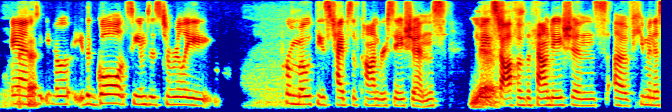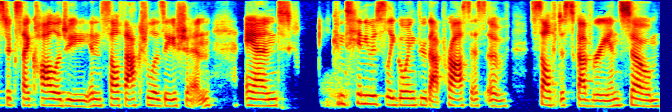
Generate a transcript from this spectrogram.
And you know, the goal it seems is to really promote these types of conversations yes. based off of the foundations of humanistic psychology and self-actualization and continuously going through that process of self-discovery. And so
